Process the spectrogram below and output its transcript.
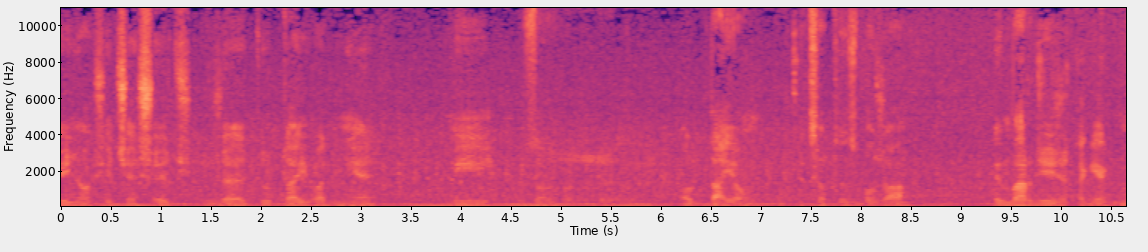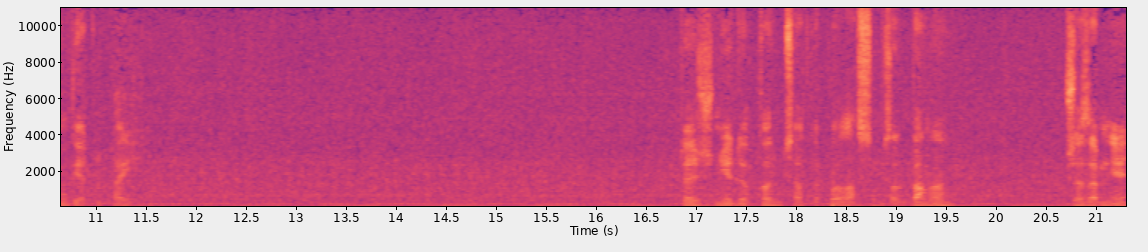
Ino się cieszyć, że tutaj ładnie mi oddają co te zboża. Tym bardziej, że tak jak mówię tutaj też nie do końca te pola są zadbane przeze mnie.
